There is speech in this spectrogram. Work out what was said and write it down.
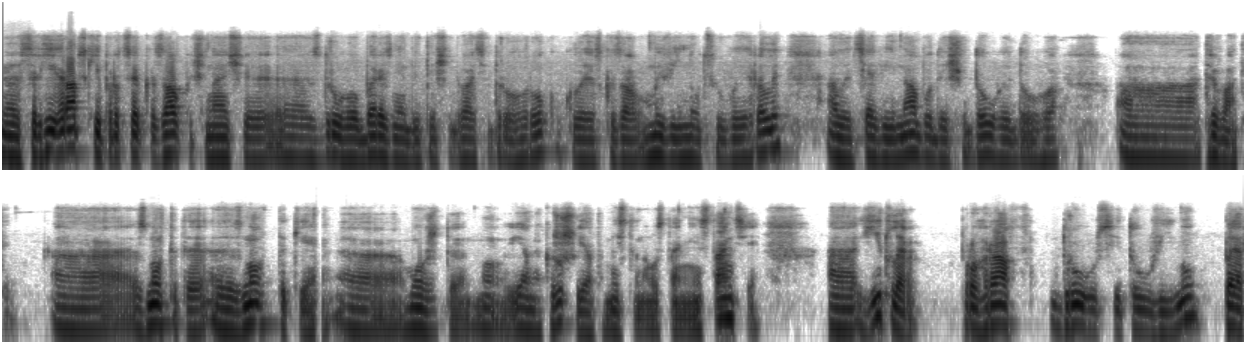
Е, Сергій Грабський про це казав, починаючи е, з 2 березня 2022 року, коли я сказав, ми війну цю виграли, але ця війна буде ще довго і довго а, тривати. Знов таки, е, знов таки можете, ну я не кажу, що я там істина в останній інстанції. Гітлер програв Другу світову війну 1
